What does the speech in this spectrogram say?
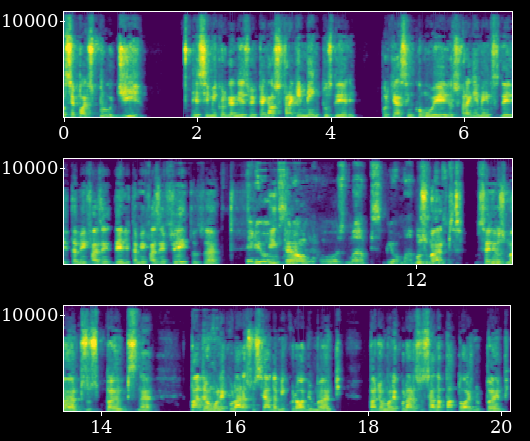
Você pode explodir esse microorganismo e pegar os fragmentos dele, porque assim como ele, os fragmentos dele também fazem, dele também fazem efeitos, né? Seria, então, seriam os MUMPs, biomumps. Os MUMPs. Seriam os MUMPs, os PUMPs, né? Padrão molecular associado a micróbio, MUMP. Padrão molecular associado a patógeno, PUMP.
